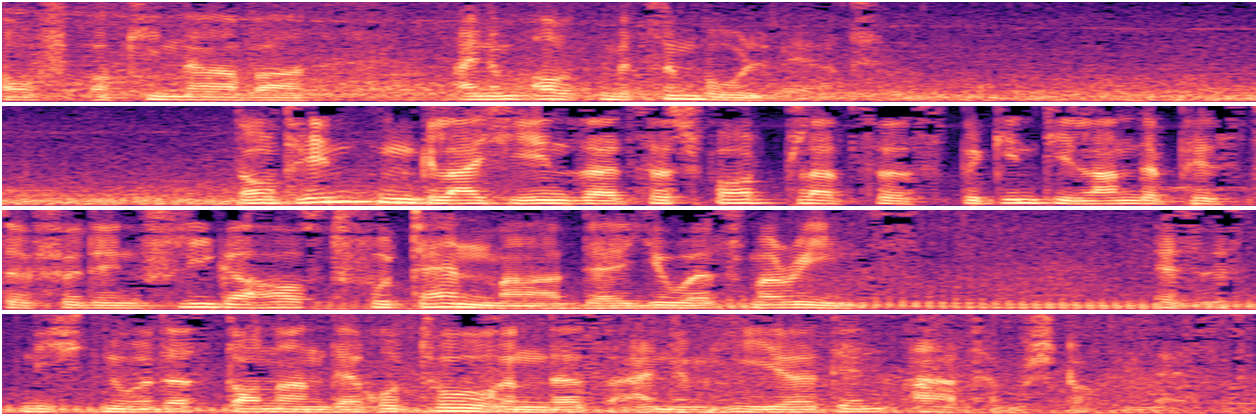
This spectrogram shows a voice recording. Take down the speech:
auf Okinawa, einem Ort mit Symbolwert. Dort hinten, gleich jenseits des Sportplatzes, beginnt die Landepiste für den Fliegerhorst Futenma der US Marines. Es ist nicht nur das Donnern der Rotoren, das einem hier den Atem stocken lässt.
